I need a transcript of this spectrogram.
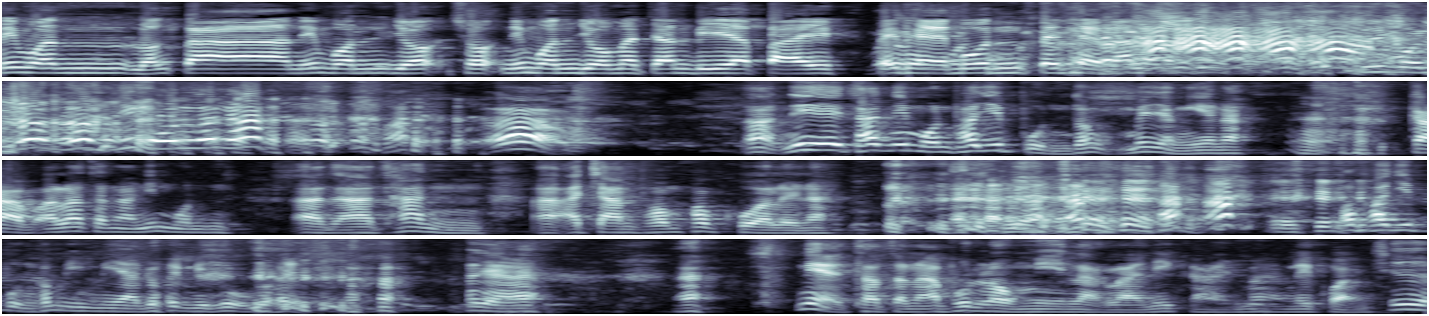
นิมนต์หลวงตา นิมนต์โยโชนิมนต์โยมอาจารย์เบียร์ไปไปแผ่บุญไปแผ่บารมีนิมนต์เริ่มเริ่มนิมนต์แล้วนะเอออะนี่ท่านนิมนต์พระญี่ปุ่นต้องไม่อย่างเงี้ยนะกราบอาราธนานิมนต์ อ่าอ่าท่านอ่าอาจารย์พร้อมครอบครัวเลยนะ เพราะพระญี่ปุ่นเขามีเมียด้วยมีลูกด้วยเข้าใจไหมนะเนี่ยศาสนาพุทธเรามีหลากหลายนิกายมากในความเชื่อ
